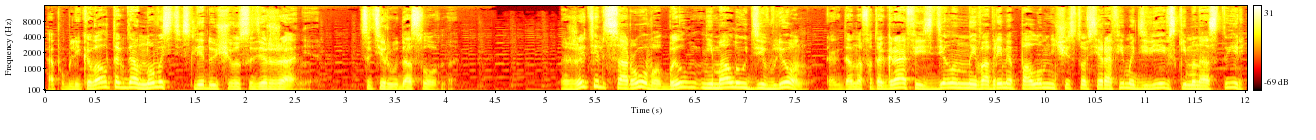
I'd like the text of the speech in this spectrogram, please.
опубликовал тогда новость следующего содержания. Цитирую дословно. Житель Сарова был немало удивлен, когда на фотографии, сделанной во время паломничества в Серафимо-Дивеевский монастырь,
